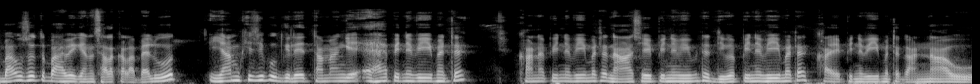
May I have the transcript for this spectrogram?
බෞසුත භාවය ගැන සලකලා බැලුවොත් යම් කිසි පුද්ගලයෙක් තමන්ගේ ඇහැ පිනවීමට කන පිනවීමට නාසය පිනවීමට දිව පිනවීමට කය පිනවීමට ගන්නා වූ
